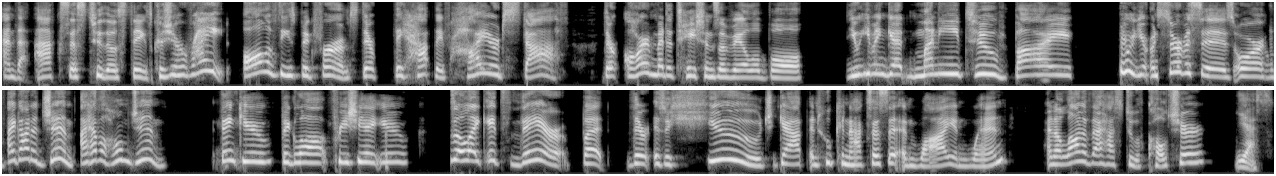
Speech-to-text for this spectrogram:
and the access to those things. Cause you're right. All of these big firms, they're, they have, they've hired staff. There are meditations available. You even get money to buy your own services or I got a gym. I have a home gym. Thank you, Big Law. Appreciate you. So like it's there, but there is a huge gap in who can access it and why and when. And a lot of that has to do with culture. Yes.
